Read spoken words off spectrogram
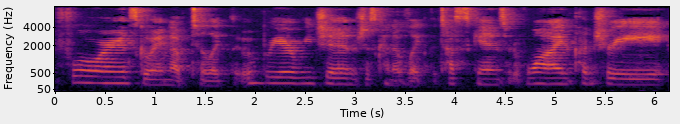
Florence, going up to like the Umbria region, which is kind of like the Tuscan sort of wine country,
